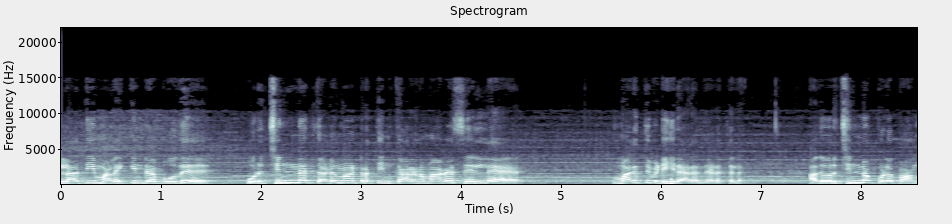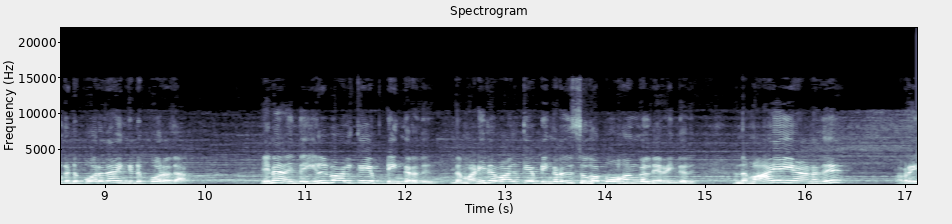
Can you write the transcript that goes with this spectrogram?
எல்லாத்தையும் அழைக்கின்ற போது ஒரு சின்ன தடுமாற்றத்தின் காரணமாக செல்ல மறுத்து விடுகிறார் அந்த இடத்துல. அது ஒரு சின்ன குழப்பம் அங்கிட்டு போகிறதா இங்கிட்டு போகிறதா ஏன்னா இந்த இல்வாழ்க்கை அப்படிங்கிறது இந்த மனித வாழ்க்கை அப்படிங்கிறது சுகபோகங்கள் நிறைந்தது. அந்த மாயையானது அவரை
